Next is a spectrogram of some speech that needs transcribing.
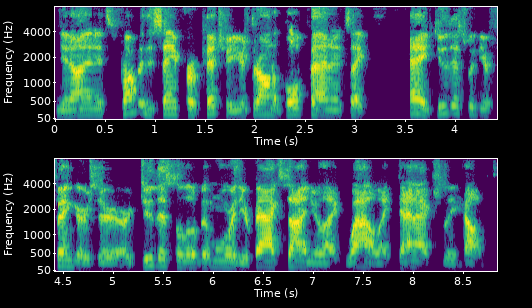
you know. And it's probably the same for a pitcher. You're throwing a bullpen, and it's like, hey, do this with your fingers or, or do this a little bit more with your backside, and you're like, wow, like that actually helped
